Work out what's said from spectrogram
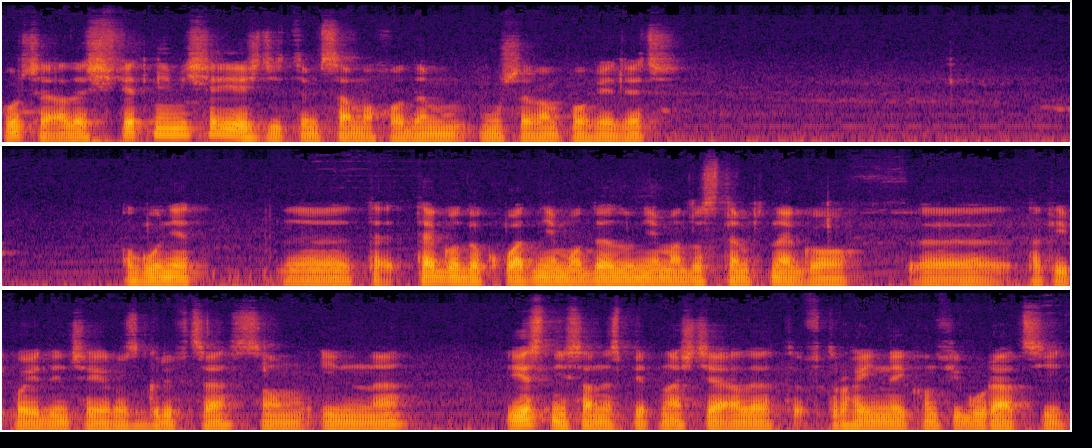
Kurczę, ale świetnie mi się jeździ tym samochodem, muszę Wam powiedzieć. Ogólnie e, te, tego dokładnie modelu nie ma dostępnego w e, takiej pojedynczej rozgrywce, są inne. Jest Nissan S15, ale w trochę innej konfiguracji.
